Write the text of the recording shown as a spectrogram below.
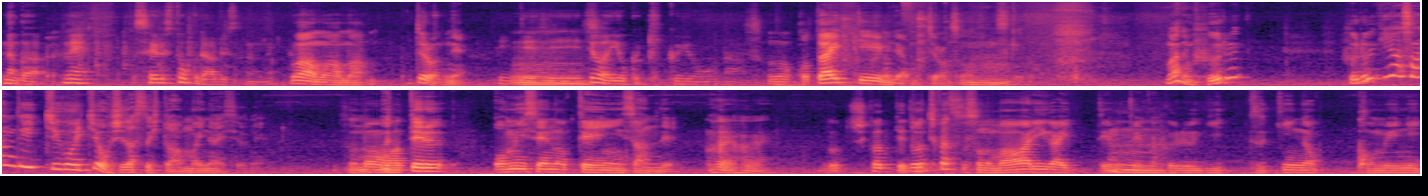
なんかねセールストークであるんですよね。まあまあまあもちろんね。ヴィンテージではよく聞くような。その個体っていう意味ではもちろんそうなんですけど、まあでも古古着屋さんで一期一会押し出す人はあんまりいないですよね。そのまあ売ってるお店の店員さんで。はいはい。どっちかっていうと。どっちかっていうとその周りが行ってるというか、うん。古着好きのコミュニ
